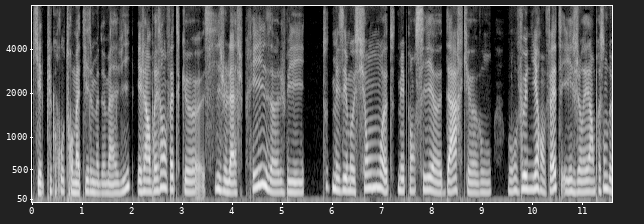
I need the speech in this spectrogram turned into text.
qui est le plus gros traumatisme de ma vie. Et j'ai l'impression, en fait, que si je lâche prise, je vais, toutes mes émotions, euh, toutes mes pensées euh, dark euh, vont, vont venir, en fait, et j'aurai l'impression de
